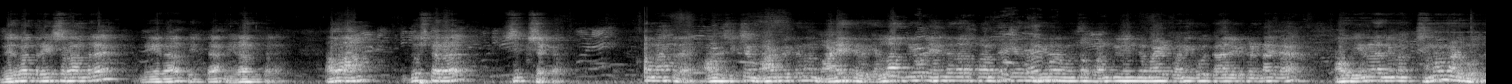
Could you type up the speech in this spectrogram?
ವೀರಭದ್ರೇಶ್ವರ ಅಂದ್ರೆ ನೇರ ದಿಟ್ಟ ನಿರಂತರ. ಅವ ದುಷ್ಟರ ಶಿಕ್ಷಕ. ಮಾತ್ರ ಅವ್ರು ಶಿಕ್ಷೆ ಮಾಡ್ಬೇಕಂದ್ರೆ ಮಾಡೇತೀವಿ ಎಲ್ಲಾ ದೇವರು ಹೆಂಗದಾರಪ್ಪ ಅಂತ ಹೇಳಿದ್ರೆ ಒಂದ್ ಸ್ವಲ್ಪ ಮಾಡಿ ಕೊನೆಗೆ ಹೋಗಿ ಕಾಲು ಇಟ್ಕೊಂಡಾಗ ಅವ್ರು ಏನಾದ್ರು ನಿಮ್ಮ ಕ್ಷಮ ಮಾಡ್ಬೋದು.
